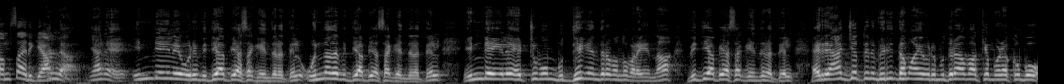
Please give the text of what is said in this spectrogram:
സംസാരിക്കാം. അല്ല ഞാൻ ഇന്ത്യയിലെ ഒരു വിദ്യാഭ്യാസ കേന്ദ്രത്തിൽ ഉന്നത വിദ്യാഭ്യാസ കേന്ദ്രത്തിൽ ഇന്ത്യയിലെ ഏറ്റവും ബുദ്ധി കേന്ദ്രം എന്ന് പറയുന്ന വിദ്യാഭ്യാസ കേന്ദ്രത്തിൽ രാജ്യത്തിന് വിരുദ്ധമായ ഒരു മുദ്രാവാക്യം മുഴക്കുമ്പോൾ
